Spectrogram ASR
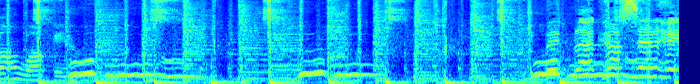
Keep on walking. Big black horse said, Hey,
